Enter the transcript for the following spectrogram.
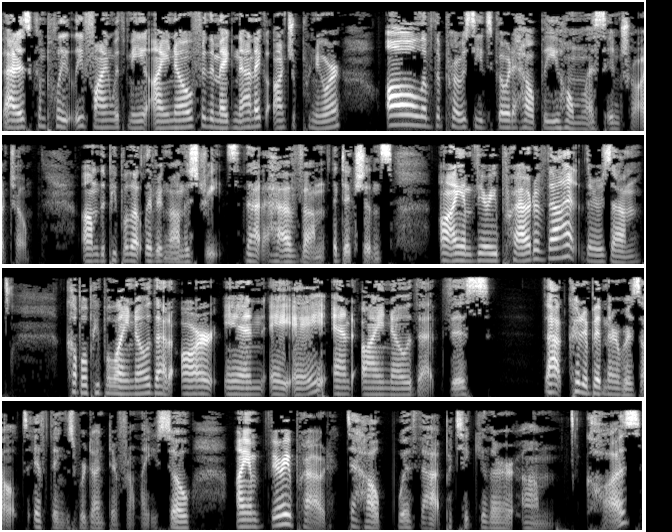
That is completely fine with me. I know for The Magnetic Entrepreneur, all of the proceeds go to help the homeless in Toronto, um, the people that living on the streets that have um, addictions. I am very proud of that. There's um, a couple people I know that are in AA, and I know that this that could have been their result if things were done differently. So I am very proud to help with that particular um, cause.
